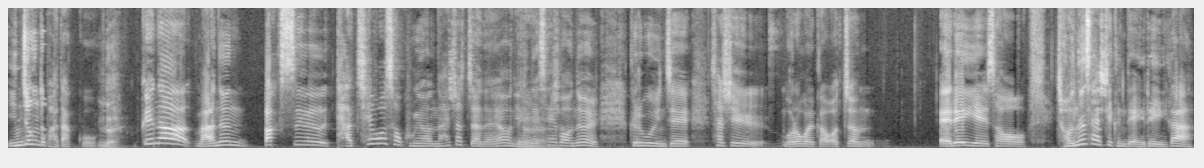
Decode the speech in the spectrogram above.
인정도 받았고 네. 꽤나 많은 박스 다 채워서 공연하셨잖아요. 내내 네. 세 번을. 그리고 이제 사실 뭐라고 할까 어쩜 LA에서 저는 사실 근데 LA가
